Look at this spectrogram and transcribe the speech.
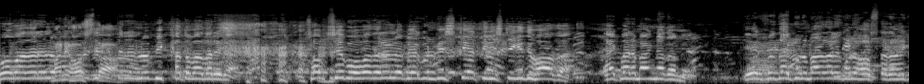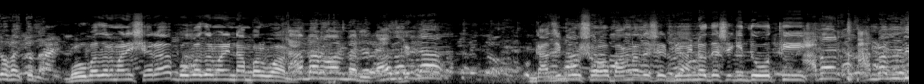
বউ বাজার হলো মানে হস্তা। হলো বিখ্যাত বাজার এটা। সবচেয়ে বউ বাজার হলো বেগুন বিশ টাকা তিরিশ টাকা কেজি পাওয়া যায়। একবারে মাংনা দামে। এর সাথে কোনো বাজারে কোনো হস্তা দামে কেউ পাইতো না। বউবাজার মানে সেরা বৌবাজার মানে নাম্বার ওয়ান নাম্বার ওয়ান মানে। বাজার গাজীপুর সহ বাংলাদেশের বিভিন্ন দেশে কিন্তু অতি আমরা যদি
